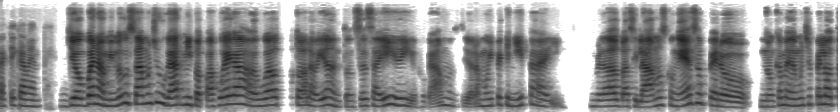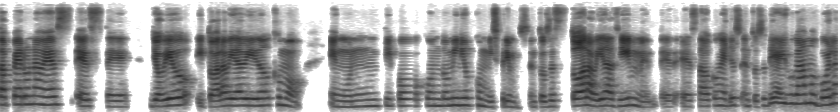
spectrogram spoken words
prácticamente. Yo, bueno, a mí me gustaba mucho jugar. Mi papá juega, ha jugado toda la vida, entonces ahí jugábamos. Yo era muy pequeñita y, verdad, vacilábamos con eso, pero nunca me dio mucha pelota. Pero una vez, este, yo vivo y toda la vida he vivido como en un tipo condominio con mis primos. Entonces, toda la vida así me, he, estado con ellos. Entonces, de ahí jugábamos bola.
